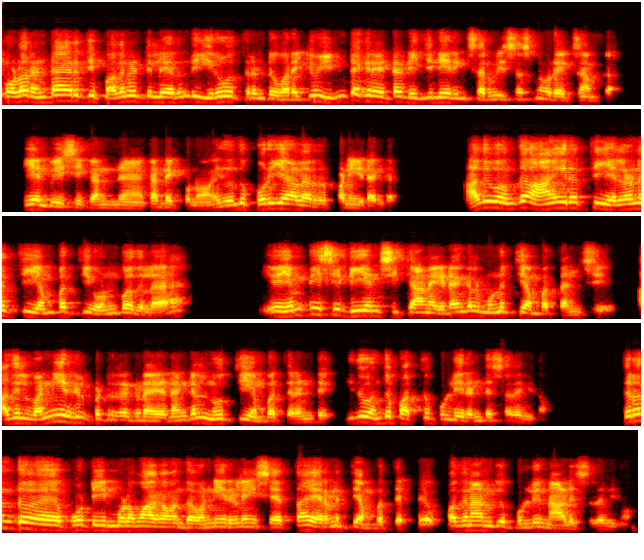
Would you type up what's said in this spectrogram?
போல ரெண்டாயிரத்தி பதினெட்டுல இருந்து இருபத்தி ரெண்டு வரைக்கும் இன்டகிரேட்டட் இன்ஜினியரிங் சர்வீசஸ்னு ஒரு எக்ஸாம் டிஎன்பிசி கண் கண்டக்ட் பண்ணுவாங்க. இது வந்து பொறியாளர் பணியிடங்கள். அது வந்து ஆயிரத்தி எழுநூத்தி எண்பத்தி ஒன்பதுல எம்பிசி டிஎன்சிக்கான இடங்கள் முன்னூத்தி ஐம்பத்தஞ்சு. அதில் வன்னியர்கள் பெற்றிருக்கிற இடங்கள் நூத்தி எண்பத்தி ரெண்டு. இது வந்து பத்து புள்ளி ரெண்டு சதவீதம். திறந்த போட்டியின் மூலமாக வந்த வன்னியர்களையும் சேர்த்தா இருநூத்தி ஐம்பத்தெட்டு பதினான்கு புள்ளி நாலு சதவீதம்.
